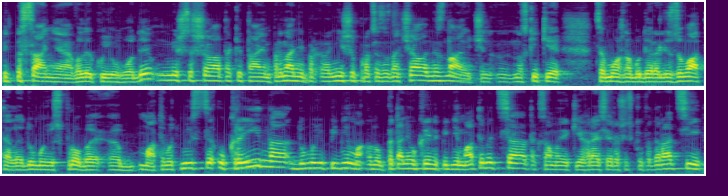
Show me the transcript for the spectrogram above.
Підписання великої угоди між США та Китаєм. Принаймні раніше про це зазначали. Не знаю, чи наскільки це можна буде реалізувати, але думаю, спроби е, матимуть місце. Україна, думаю, підніма ну, питання України підніматиметься, так само як і агресія Російської Федерації.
